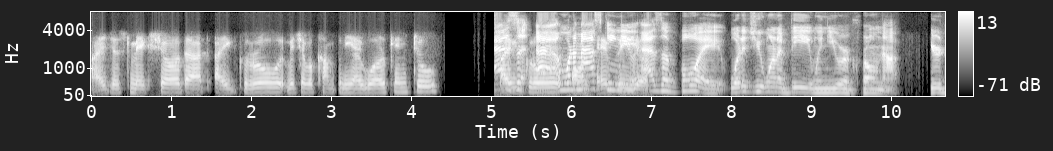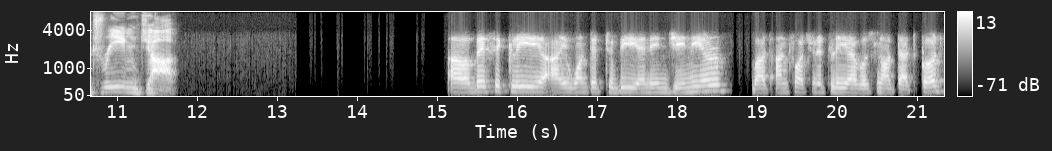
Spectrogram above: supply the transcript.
I just make sure that I grow whichever company I work into. As I a, uh, what I'm asking you, year. as a boy, what did you want to be when you were grown up? Your dream job. Uh, basically, I wanted to be an engineer, but unfortunately, I was not that good.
